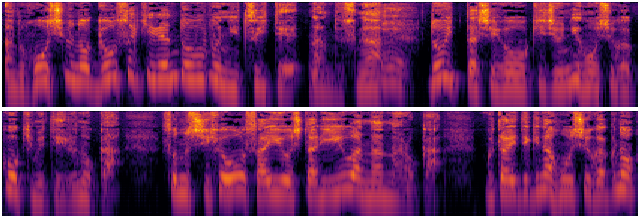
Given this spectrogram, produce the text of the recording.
あの、報酬の業績連動部分についてなんですが、ええ、どういった指標を基準に報酬額を決めているのか、その指標を採用した理由は何なのか、具体的な報酬額の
